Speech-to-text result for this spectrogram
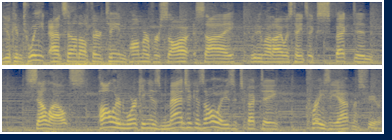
You can tweet at SoundOff13. Palmer for Cy tweeting about Iowa State's expected sellouts. Pollard working his magic as always. Expect a crazy atmosphere.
